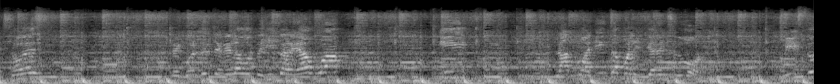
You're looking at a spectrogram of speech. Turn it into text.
Eso es. Recuerden tener la botellita de agua la toallita para limpiar el sudor. ¿Listo?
